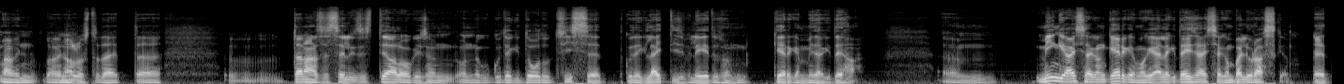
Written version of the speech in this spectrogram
ma võin, ma võin alustada, et äh, tänases sellises dialoogis on, on nagu kuidagi toodud sisse, et kuidagi Lätis või Leedus on kergem midagi teha mingi asjaga on kergem, aga jällegi teise asjaga on palju raskem. et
